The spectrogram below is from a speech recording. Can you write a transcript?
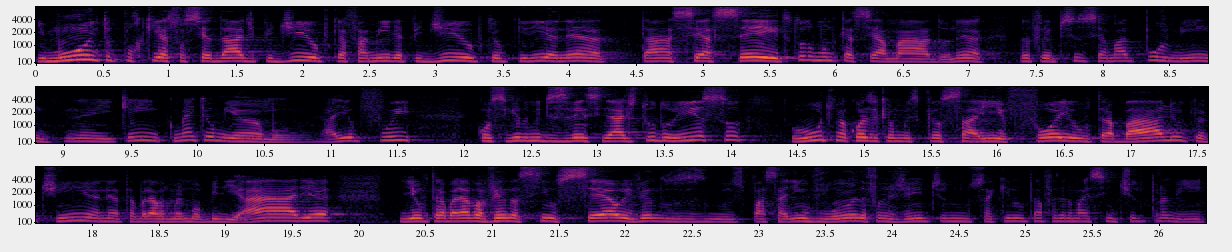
e muito porque a sociedade pediu, porque a família pediu, porque eu queria né, tá, ser aceito, todo mundo quer ser amado, né? Eu falei, preciso ser amado por mim, né? E quem, como é que eu me amo? Aí eu fui conseguindo me desvencilhar de tudo isso. A última coisa que eu, que eu saí foi o trabalho que eu tinha, né? Eu trabalhava numa imobiliária, e eu trabalhava vendo assim o céu e vendo os, os passarinhos voando, eu falei, gente, isso aqui não está fazendo mais sentido para mim.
